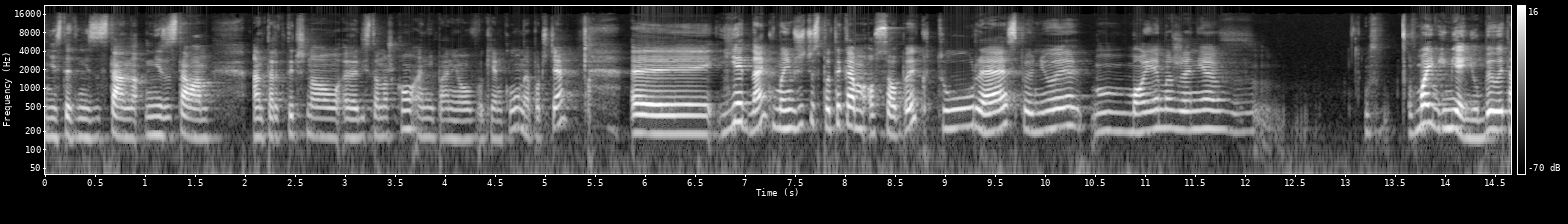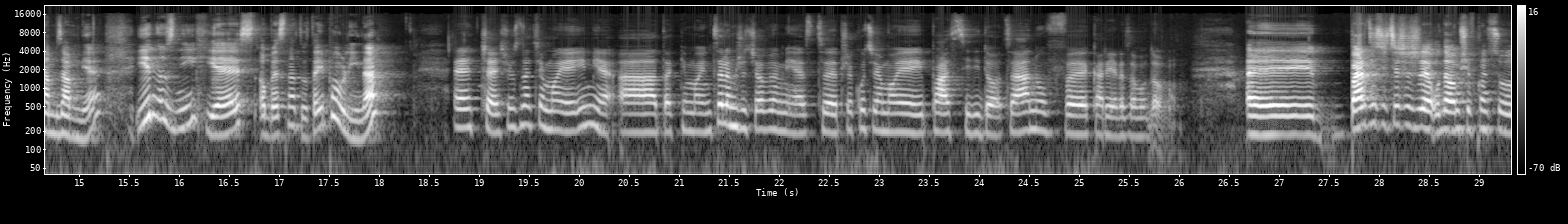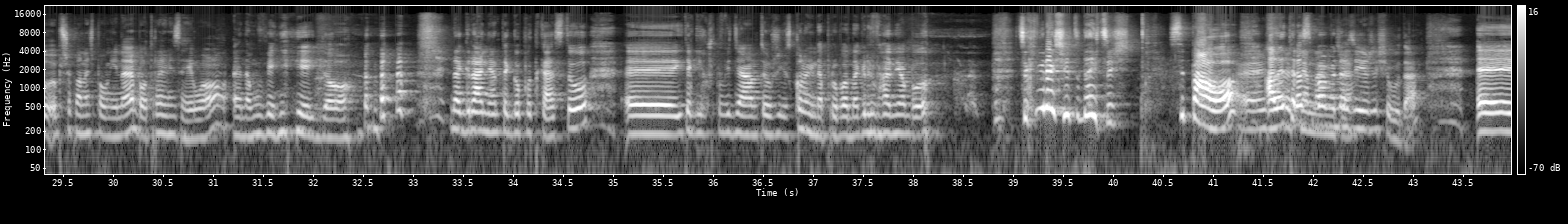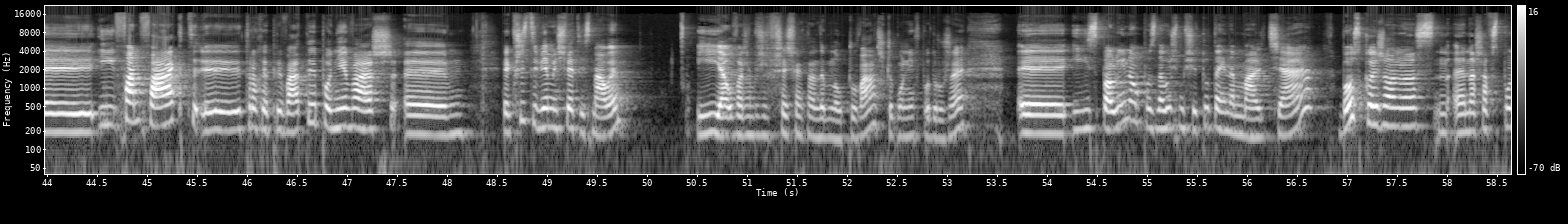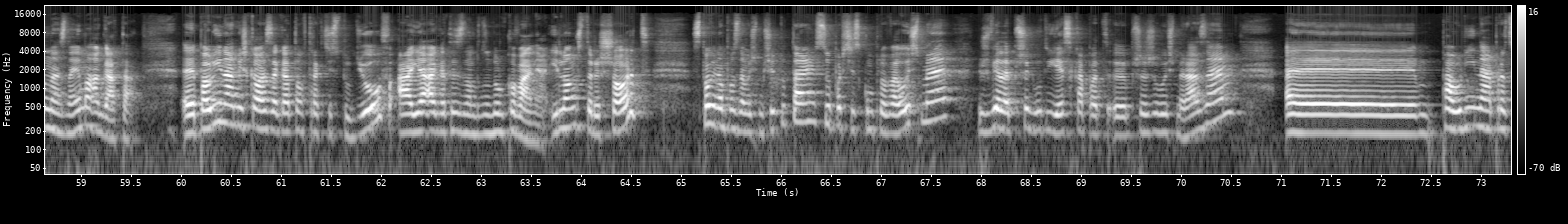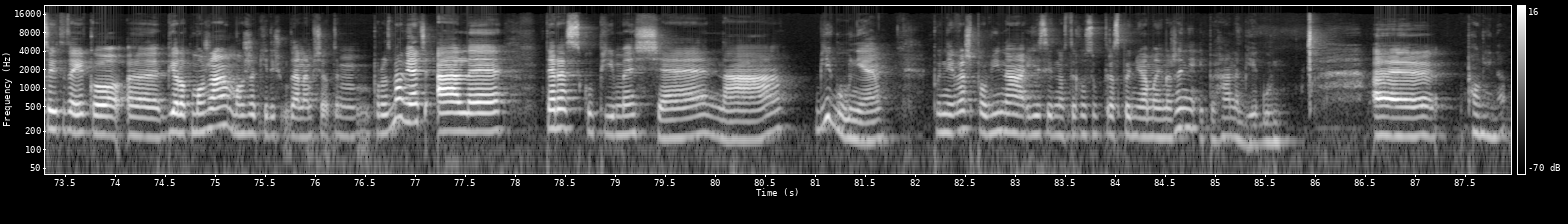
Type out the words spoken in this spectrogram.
Niestety nie, została, nie zostałam antarktyczną listonoszką ani panią w okienku na poczcie. Jednak w moim życiu spotykam osoby, które spełniły moje marzenie w, w moim imieniu, były tam za mnie. Jedną z nich jest obecna tutaj Paulina. E, cześć, już znacie moje imię, a takim moim celem życiowym jest e, przekucie mojej pasji do oceanu w karierę zawodową. E, bardzo się cieszę, że udało mi się w końcu przekonać Paulinę, bo trochę mi zajęło namówienie jej do nagrania tego podcastu. I tak jak już powiedziałam, to już jest kolejna próba nagrywania, bo co chwilę się tutaj coś sypało, e, ale teraz będzie. mamy nadzieję, że się uda. E, I fun fact, e, trochę prywaty, ponieważ jak wszyscy wiemy, świat jest mały. I ja uważam, że wszechświat nade mną czuwa, szczególnie w podróży. I z Pauliną poznałyśmy się tutaj na Malcie, bo skojarzyła nas nasza wspólna znajoma Agata. Paulina mieszkała z Agatą w trakcie studiów, a ja Agatę znam z nurkowania. I long story short, z Pauliną poznałyśmy się tutaj, super się skumplowałyśmy, już wiele przygód i eskapat y, przeżyłyśmy razem. E, Paulina pracuje tutaj jako e, biolog morza, może kiedyś uda nam się o tym porozmawiać, ale teraz skupimy się na biegunie, ponieważ Paulina jest jedną z tych osób, która spełniła moje marzenie i pojechała na biegun. E, Paulina?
